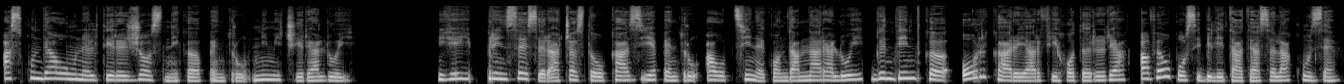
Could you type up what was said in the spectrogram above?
ascundea o uneltire josnică pentru nimicirea lui. Ei prinseseră această ocazie pentru a obține condamnarea lui, gândind că oricare ar fi hotărârea, aveau posibilitatea să-l acuze.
